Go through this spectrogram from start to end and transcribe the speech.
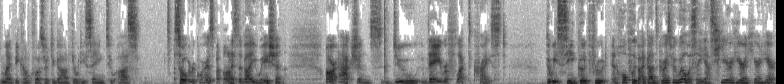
might become closer to God through what He's saying to us. So it requires an honest evaluation. Our actions, do they reflect Christ? do we see good fruit? And hopefully, by God's grace, we will. We'll say yes here, here, and here, and here.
